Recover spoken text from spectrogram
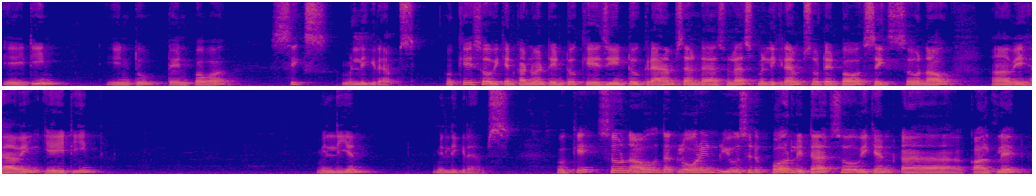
18 into 10 power 6 milligrams okay so we can convert into kg into grams and as well as milligrams so 10 power 6 so now uh, we having 18 million milligrams. Okay so now the chlorine used per liter so we can uh, calculate.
